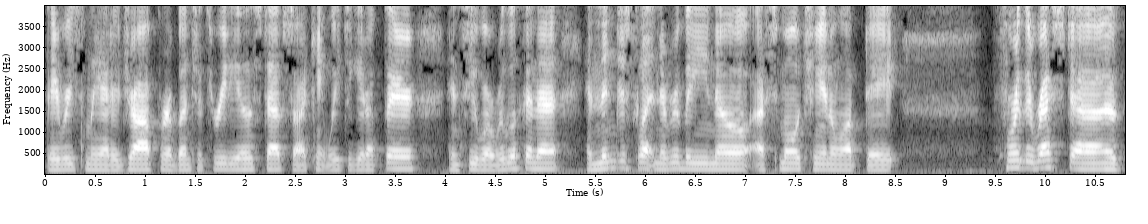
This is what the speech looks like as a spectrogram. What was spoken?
They recently had a drop for a bunch of 3DO stuff, so I can't wait to get up there and see what we're looking at. And then just letting everybody know a small channel update. For the rest of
